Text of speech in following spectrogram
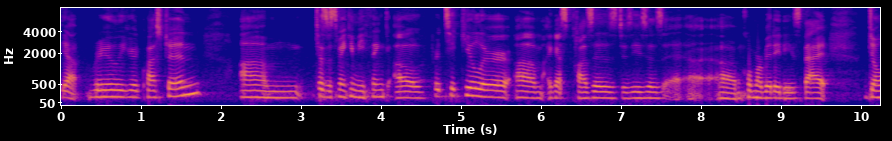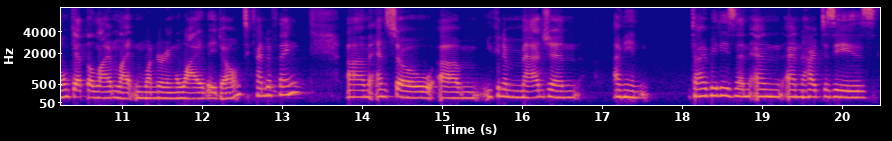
Yeah, really good question. Because um, it's making me think of particular, um, I guess, causes, diseases, uh, um, comorbidities that don't get the limelight and wondering why they don't, kind of thing. Um, and so um, you can imagine, I mean, diabetes and, and, and heart disease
